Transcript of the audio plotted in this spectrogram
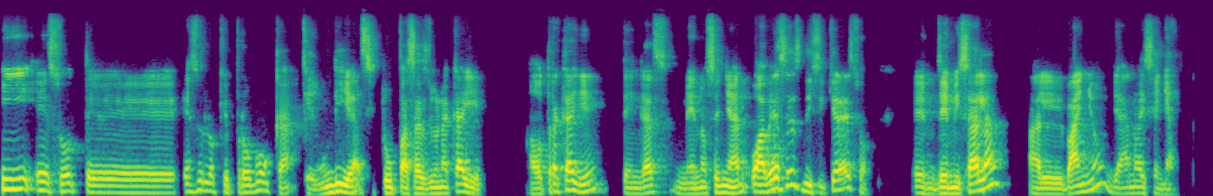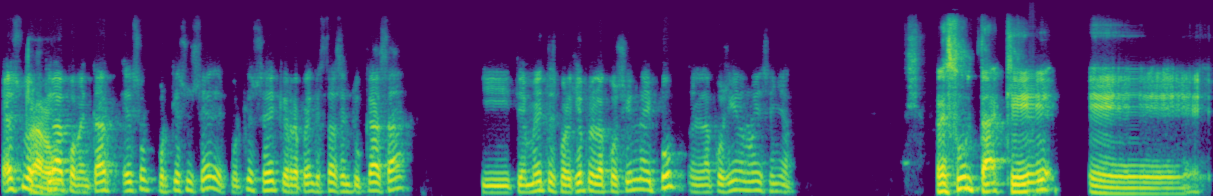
Y eso, te, eso es lo que provoca que un día, si tú pasas de una calle a otra calle, tengas menos señal, o a veces ni siquiera eso. De mi sala al baño ya no hay señal. Eso es lo que iba a comentar. ¿Eso por qué sucede? ¿Por qué sucede que de repente estás en tu casa y te metes, por ejemplo, en la cocina y ¡pum! En la cocina no hay señal. Resulta que, eh,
